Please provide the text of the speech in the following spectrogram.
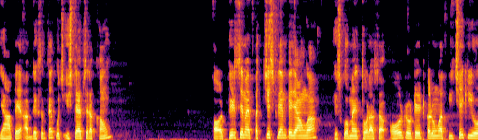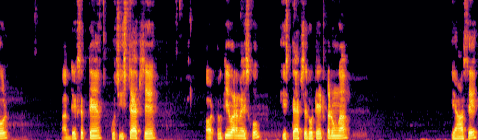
यहाँ पे आप देख सकते हैं कुछ इस टाइप से रखा हूँ। और फिर से मैं 25 फ्रेम पे जाऊँगा। इसको मैं थोड़ा सा और रोटेट करूँगा पीछे की ओर। आप देख सकते हैं, कुछ इस टाइप से। और अब की बार मैं इसको इस टाइप से रोटेट करूँगा। यहाँ से।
